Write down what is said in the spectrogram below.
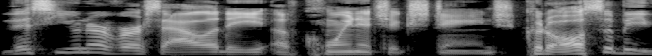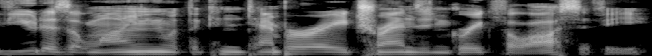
This universality of coinage exchange could also be viewed as aligning with the contemporary trends in Greek philosophy,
